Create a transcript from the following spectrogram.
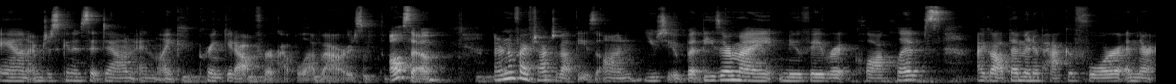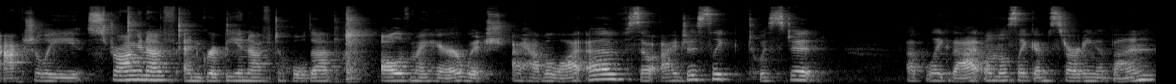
and I'm just gonna sit down and like crank it out for a couple of hours. Also, I don't know if I've talked about these on YouTube, but these are my new favorite claw clips. I got them in a pack of four and they're actually strong enough and grippy enough to hold up all of my hair, which I have a lot of. So I just like twist it up like that, almost like I'm starting a bun.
